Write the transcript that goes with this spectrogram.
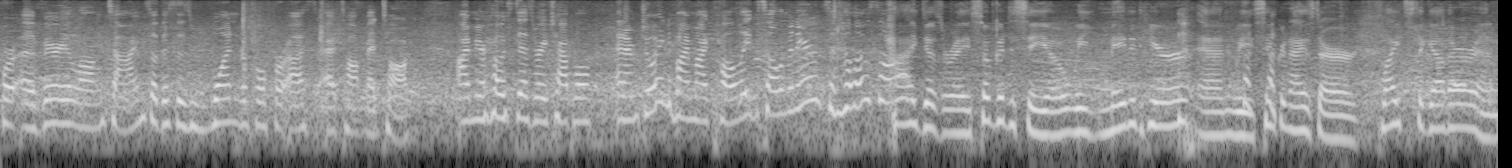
for a very long time. So this is wonderful for us at Top Med Talk. I'm your host, Desiree Chappell, and I'm joined by my colleague, Solomon Aronson. Hello, Solomon. Hi, Desiree. So good to see you. We made it here and we synchronized our flights together and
